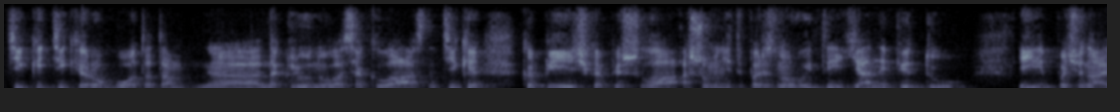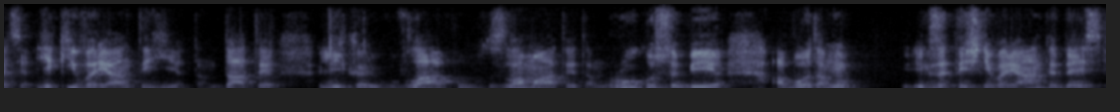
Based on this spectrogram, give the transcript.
тільки-тільки робота там е, наклюнулася класно, тільки копієчка пішла. А що мені тепер знову йти? Я не піду. І починається, які варіанти є там дати лікарю в лапу, зламати там руку собі, або там ну. Екзотичні варіанти, десь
